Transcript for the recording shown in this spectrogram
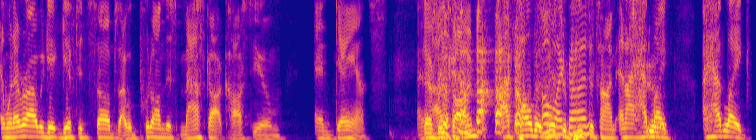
And whenever I would get gifted subs, I would put on this mascot costume and dance. And Every I, time. I called it Oh Mr. Pizza Time. And I had like I had like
